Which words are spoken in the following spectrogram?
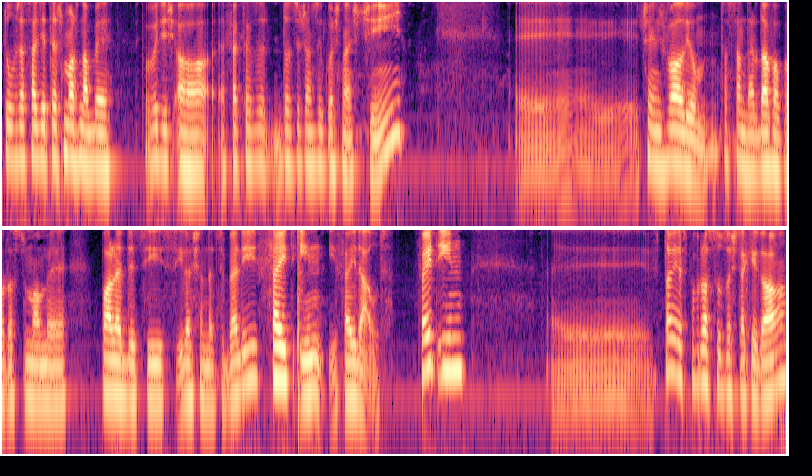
tu w zasadzie też można by powiedzieć o efektach dotyczących głośności. Yy, change volume to standardowo po prostu mamy pole edycji z ilością decybeli, fade in i fade out. Fade in yy, to jest po prostu coś takiego.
